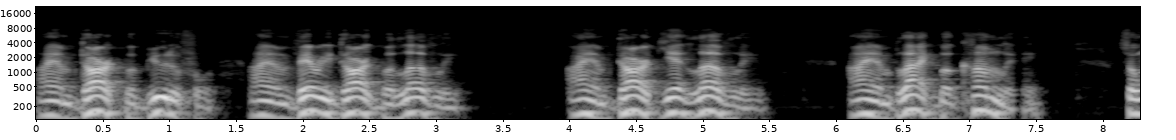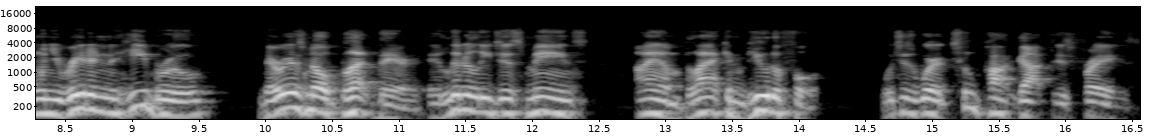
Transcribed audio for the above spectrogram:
I am dark but beautiful. I am very dark but lovely. I am dark yet lovely. I am black but comely. So when you read it in Hebrew, there is no but there. It literally just means I am black and beautiful, which is where Tupac got this phrase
